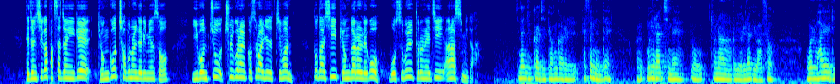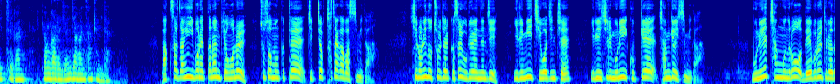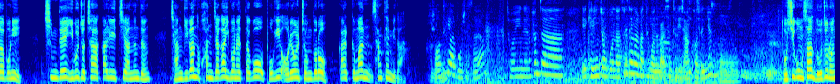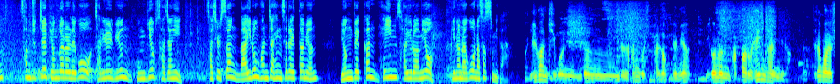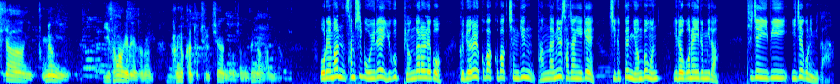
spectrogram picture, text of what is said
대전시가 박 사장에게 경고 처분을 내리면서 이번 주 출근할 것으로 알려졌지만 또다시 병가를 내고 모습을 드러내지 않았습니다. 지난주까지 병가를 했었는데 어, 오늘 아침에 또 전화로 연락이 와서 월 화요일 이틀간 병가를 연장한 상태입니다. 박 사장이 입원했다는 병원을 수소문 끝에 직접 찾아가 봤습니다. 신원이 노출될 것을 우려했는지 이름이 지워진 채 1인실 문이 굳게 잠겨 있습니다. 문 위의 창문으로 내부를 들여다보니 침대에 이불조차 깔려 있지 않는 등 장기간 환자가 입원했다고 보기 어려울 정도로 깔끔한 상태입니다. 어떻게 알고 오셨어요? 저희는 환자의 개인정보나 사생활 같은 거는 말씀드리지 않거든요. 도시공사 노조는 3주째 병가를 내고 자리를 비운 공기업 사장이 사실상 나이롱 환자 행세를 했다면 명백한 해임 사유라며 비난하고 나섰습니다. 일반 직원이 이런 일을 하는 것이 발각되면 이거는 막바로 해임 사유입니다. 대전광역 시장이 분명히 이 상황에 대해서는 강력한 조치를 취해야 한다고 저는 생각을 합니다. 올해만 35일에 유급 병가를 내고 급여를 꼬박꼬박 챙긴 박남일 사장에게 지급된 연봉은 1억 원에 이릅니다. TJB 이재곤입니다.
